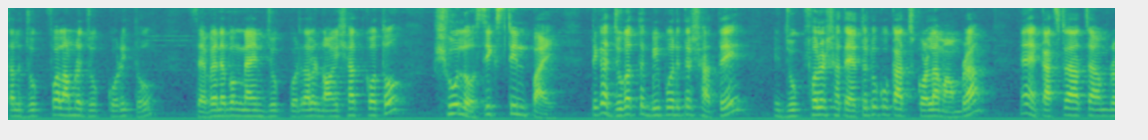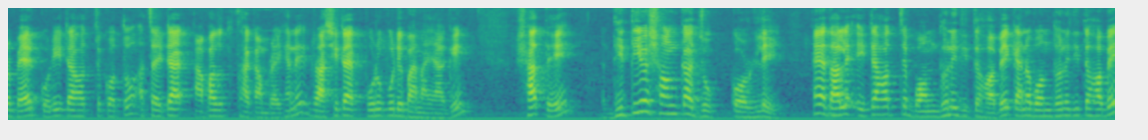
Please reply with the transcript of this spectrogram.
তাহলে যোগফল আমরা যোগ করি তো সেভেন এবং নাইন যোগ করি, তাহলে নয় সাত কত? ষোলো সিক্সটিন পাই। ঠিক আছে? যোগাত্মক বিপরীতের সাথে এই যোগফলের সাথে এতটুকু কাজ করলাম আমরা। হ্যাঁ কাজটা আচ্ছা আমরা বের করি, এটা হচ্ছে কত? আচ্ছা এটা আপাতত থাক আমরা এখানে, রাশিটা পুরোপুরি বানাই আগে। সাথে দ্বিতীয় সংখ্যা যোগ করলে হ্যাঁ তাহলে এটা হচ্ছে বন্ধনী দিতে হবে। কেন বন্ধনী দিতে হবে?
